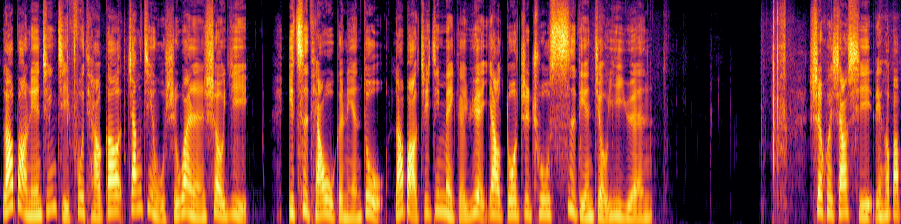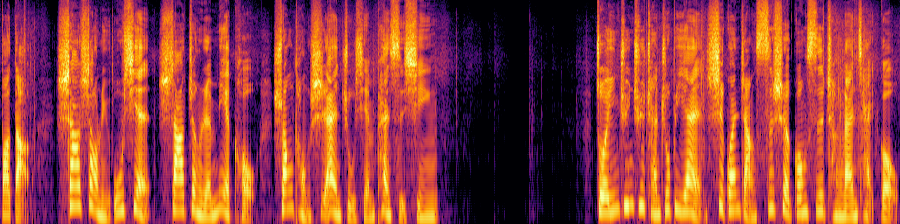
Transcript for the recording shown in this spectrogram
劳保年金给付调高，将近五十万人受益，一次调五个年度，劳保基金每个月要多支出四点九亿元。社会消息：联合报报道，杀少女诬陷，杀证人灭口，双捅尸案主嫌判死刑。左营军区传出弊案，士官长私设公司承揽采购，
